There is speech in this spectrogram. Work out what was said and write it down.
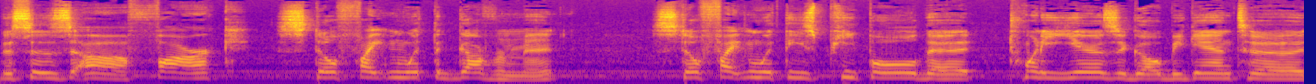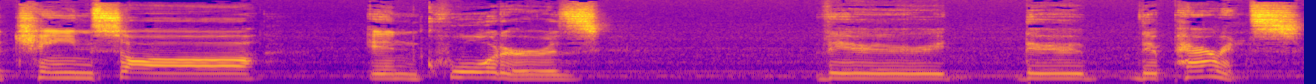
This is uh, FARC still fighting with the government, still fighting with these people that 20 years ago began to chainsaw in quarters their their their parents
